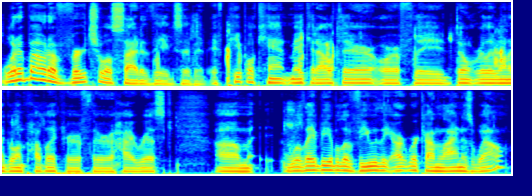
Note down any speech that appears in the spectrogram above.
what about a virtual side of the exhibit? If people can't make it out there, or if they don't really want to go in public, or if they're high risk, um, will they be able to view the artwork online as well?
